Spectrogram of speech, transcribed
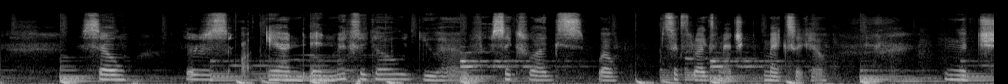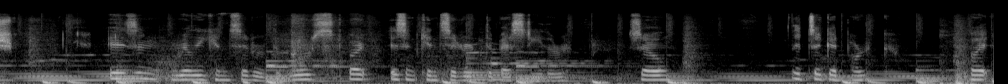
so, there's, and in Mexico, you have Six Flags, well, Six Flags Mex Mexico, which isn't really considered the worst, but isn't considered the best either. So, it's a good park. But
